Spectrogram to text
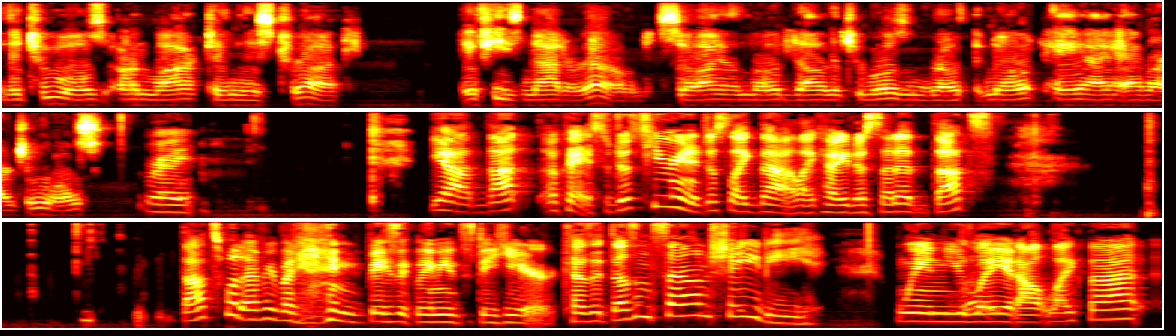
the tools unlocked in this truck if he's not around. So I unloaded all the tools and wrote the note, hey, I have our tools. Right. Yeah, that okay, so just hearing it just like that, like how you just said it, that's that's what everybody basically needs to hear cuz it doesn't sound shady when you lay it out like that.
